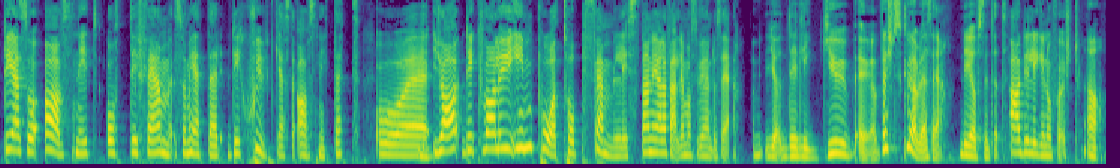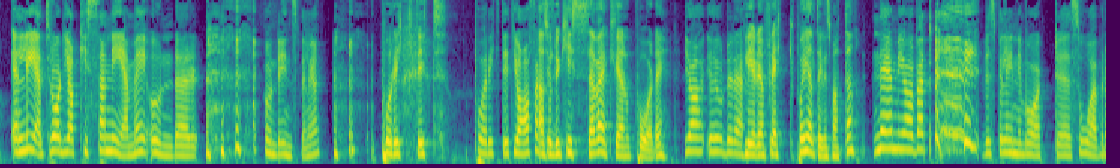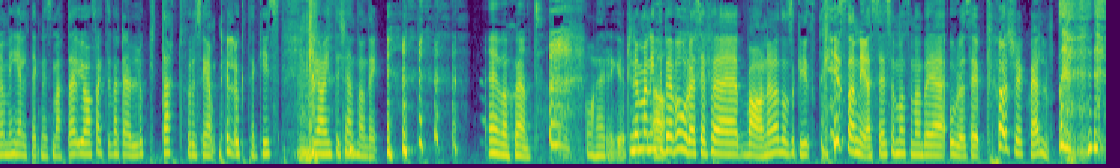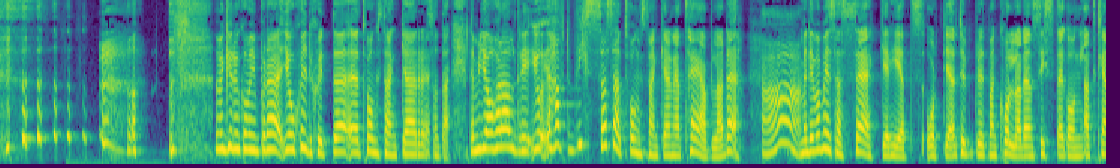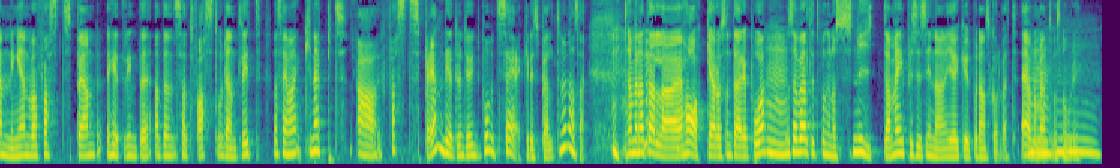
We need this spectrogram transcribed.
Det är alltså avsnitt 85 som heter Det sjukaste avsnittet. Och eh, mm. ja, det kvalar ju in på topp 5-listan i alla fall, det måste vi ändå säga. Ja, det ligger ju överst skulle jag vilja säga, det avsnittet. Ja, det ligger nog först. Ja. En ledtråd, jag kissar ner mig under, under inspelningen. På riktigt? På riktigt, jag har faktiskt... Alltså du kissar verkligen på dig? Ja, jag gjorde det. Blev det en fläck på heltäckningsmattan? Nej, men jag har varit... Vi spelar in i vårt eh, sovrum med heltäckningsmatta. Jag har faktiskt varit där och luktat för att se om det luktar kiss. Men jag har inte känt någonting. Det var skönt. Åh oh, herregud. När man inte ja. behöver oroa sig för barnen, att de ska kissa ner sig, så måste man börja oroa sig för sig själv. Men gud, du kom in på det här. Jo, skidskytte, eh, tvångstankar, sånt där. Nej, men jag har aldrig, jo, jag har haft vissa så här tvångstankar när jag tävlade. Ah. Men det var mer så här säkerhetsåtgärd. Typ att man kollade en sista gång att klänningen var fastspänd, heter det inte, att den satt fast ordentligt. Vad säger man? Knäppt? Ah. Fastspänd heter det inte, jag har inte på mig ett säkerhetsbälte så här. Men att alla hakar och sånt där är på. Mm. Och sen var jag alltid tvungen att snyta mig precis innan jag gick ut på dansgolvet. Även om jag inte var snorig.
